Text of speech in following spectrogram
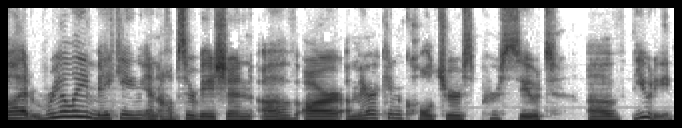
but really making an observation of our American culture's pursuit of beauty.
